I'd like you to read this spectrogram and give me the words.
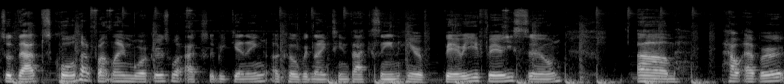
So that's cool that frontline workers will actually be getting a COVID 19 vaccine here very, very soon. Um, however,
